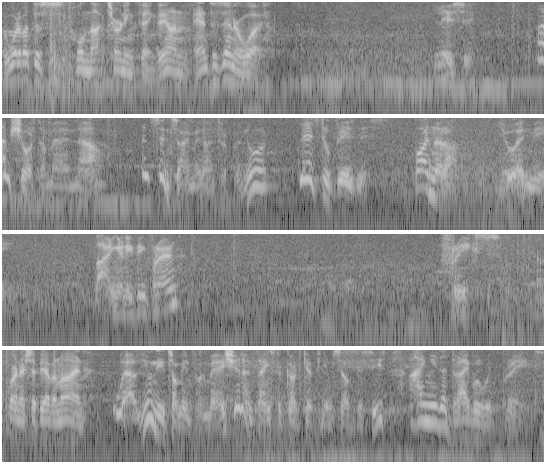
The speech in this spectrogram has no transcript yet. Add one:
But what about this whole not turning thing? They on Antizin or what? Listen, I'm short a man now. And since I'm an entrepreneur, let's do business. Partner up, you and me. Buying anything, friend? Freaks. What kind of partnership you have in mind? Well, you need some information, and thanks to Kurt getting himself deceased, I need a driver with brains.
